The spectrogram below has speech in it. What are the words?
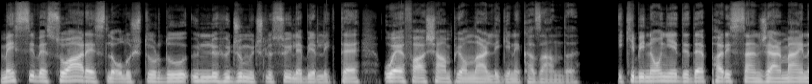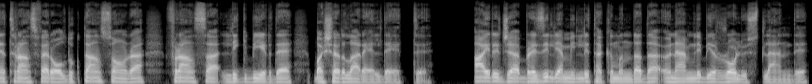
Messi ve Suarez'le oluşturduğu ünlü hücum üçlüsüyle birlikte UEFA Şampiyonlar Ligi'ni kazandı. 2017'de Paris Saint-Germain'e transfer olduktan sonra Fransa Lig 1'de başarılar elde etti. Ayrıca Brezilya milli takımında da önemli bir rol üstlendi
